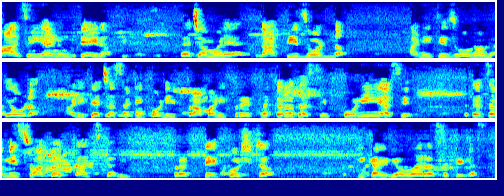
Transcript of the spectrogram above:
आजही आणि उद्याही राहतील. त्याच्यामुळे नाती जोडणं आणि ती जोडून ठेवणं आणि त्याच्यासाठी कोणी प्रामाणिक प्रयत्न करत असेल कोणीही असेल तर त्याचं मी स्वागतच करीन. प्रत्येक गोष्ट ही काही व्यवहारासाठी नसते.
